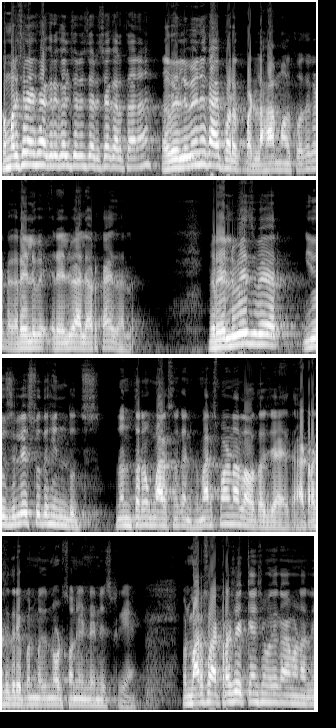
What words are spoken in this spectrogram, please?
कमर्शियल ॲग्रिकल्चरची चर्चा करताना रेल्वेनं काय फरक पडला? हा महत्त्वाचा घटक रेल्वे रेल्वे आल्यावर काय झालं? Railways were useless to the Hindus नंतर मार्क्सनं कन्फ्युज मार्क्स म्हणाला होता जे आहे अठराशे त्रेपन्नमध्ये नोट्स ऑन इंडियन हिस्ट्री आहे. पण मार्क्स अठराशे एक्क्याऐंशीमध्ये काय म्हणाले?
